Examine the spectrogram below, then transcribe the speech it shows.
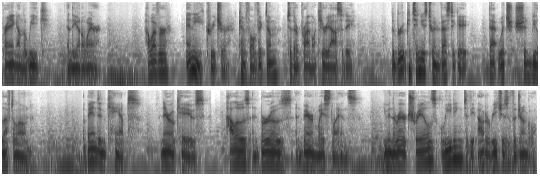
preying on the weak and the unaware. However, any creature can fall victim to their primal curiosity. The brute continues to investigate that which should be left alone. Abandoned camps, narrow caves, hollows and burrows, and barren wastelands, even the rare trails leading to the outer reaches of the jungle.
